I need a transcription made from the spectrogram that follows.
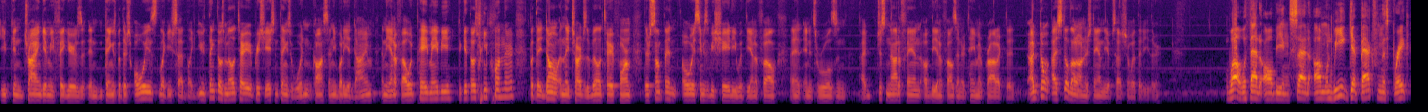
you can try and give me figures and things, but there's always, like you said, like you'd think those military appreciation things wouldn't cost anybody a dime, and the NFL would pay maybe to get those people in there, but they don't, and they charge the military for them. There's something always seems to be shady with the NFL and, and its rules, and I'm just not a fan of the NFL's entertainment product. It, I don't. I still don't understand the obsession with it either. Well, with that all being said, um, when we get back from this break,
